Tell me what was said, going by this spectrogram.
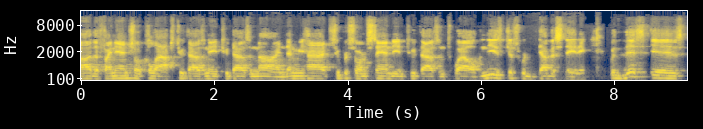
uh, the financial collapse 2008 2009 then we had superstorm sandy in 2012 and these just were devastating but this is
